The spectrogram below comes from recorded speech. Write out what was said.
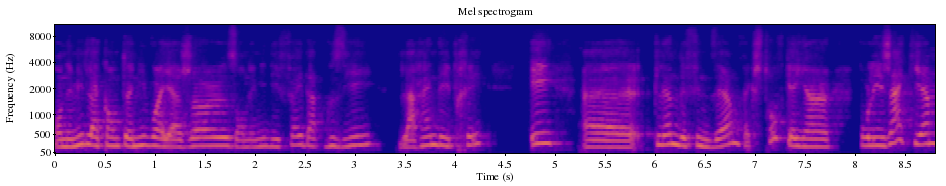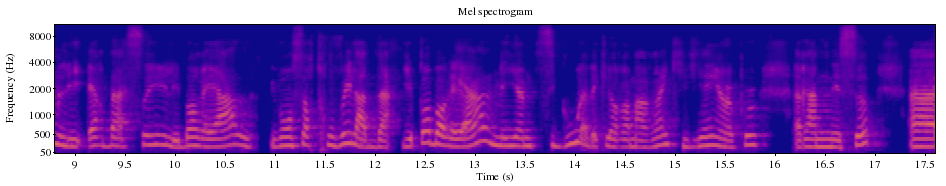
on a mis de la compagnie voyageuse, on a mis des feuilles d'argousier, de la reine des prés, et euh, pleine de fines herbes. Fait que je trouve qu'il y a un, pour les gens qui aiment les herbacées, les boréales, ils vont se retrouver là-dedans. Il n'est pas boréal, mais il y a un petit goût avec le romarin qui vient un peu ramener ça. Euh,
